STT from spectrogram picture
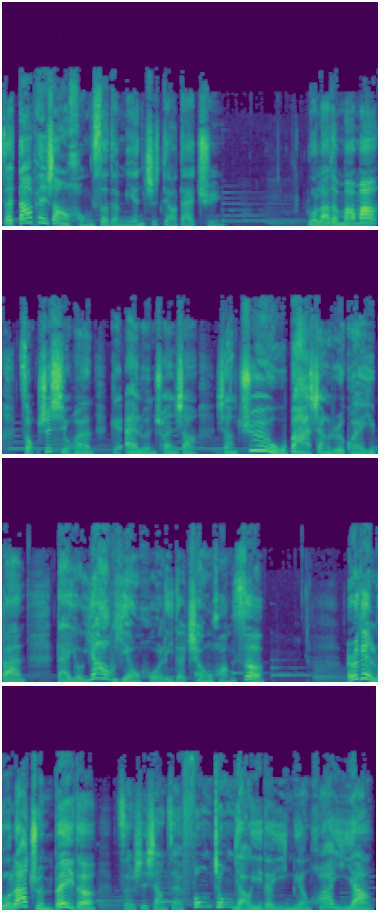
再搭配上红色的棉质吊带裙。罗拉的妈妈总是喜欢给艾伦穿上像巨无霸向日葵一般带有耀眼活力的橙黄色，而给罗拉准备的则是像在风中摇曳的银莲花一样。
